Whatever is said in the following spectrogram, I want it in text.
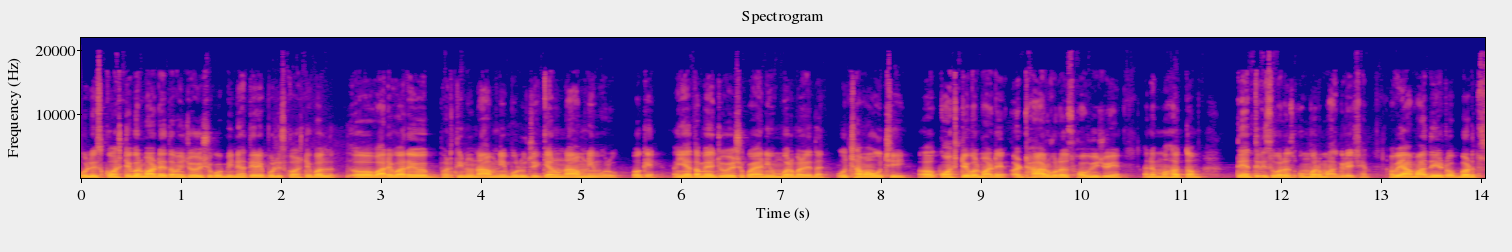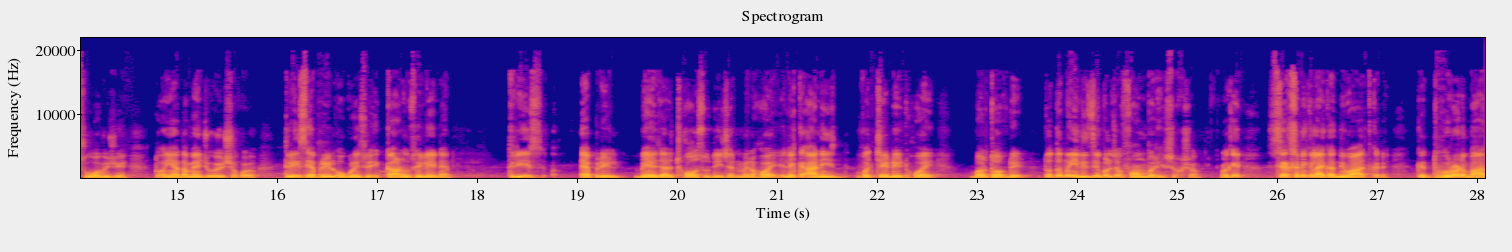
પોલીસ કોન્સ્ટેબલ માટે તમે જોઈ શકો બિન અત્યારે પોલીસ કોન્સ્ટેબલ વારે વારે ભરતીનું નામ નહીં બોલું, જગ્યાનું નામ નહીં બોલું ઓકે? અહીંયા તમે જોઈ શકો એની ઉંમર મર્યાદા ઓછામાં ઓછી કોન્સ્ટેબલ માટે અઢાર વર્ષ હોવી જોઈએ અને મહત્તમ તેત્રીસ વર્ષ ઉંમર માંગેલી છે. હવે આમાં ડેટ ઓફ બર્થ શું હોવી જોઈએ? તો અહીંયા તમે જોઈ શકો. ત્રીસ એપ્રિલ ઓગણીસો એકાણુંથી લઈને ત્રીસ એપ્રિલ બે હજાર છ સુધી જન્મેલ હોય, એટલે કે આની વચ્ચે ડેટ હોય બર્થ ઓફ ડેટ તો તમે ઇલિજિબલ છો ફોર્મ ભરી શકશો. ઓકે શૈક્ષણિક લાયકાતની વાત કરીએ કે ધોરણ બાર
